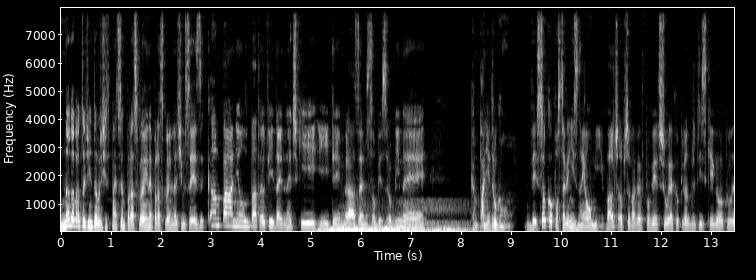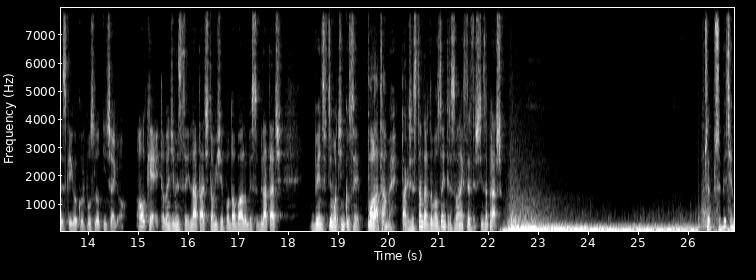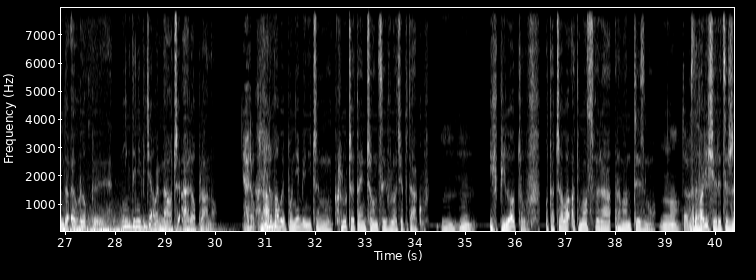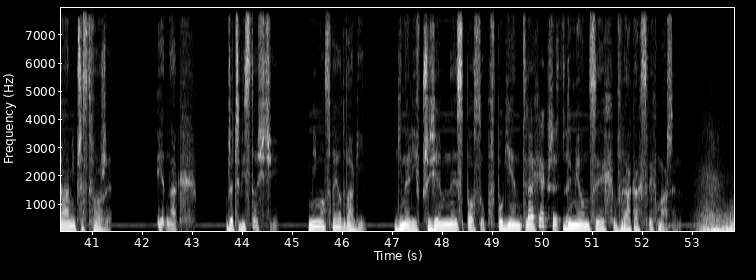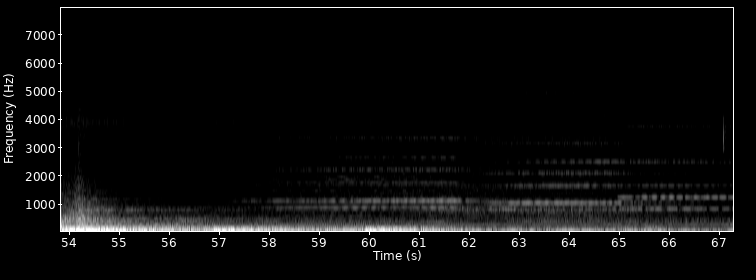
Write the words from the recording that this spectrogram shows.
No dobra, to dzień dobry się z Państwem po raz kolejny. Po raz kolejny lecimy sobie z kampanią z Battlefield 1 i tym razem sobie zrobimy kampanię drugą. Wysoko postawieni znajomi walczą o przewagę w powietrzu jako pilot brytyjskiego królewskiego korpusu lotniczego. Okej, to będziemy sobie latać, to mi się podoba, lubię sobie latać, więc w tym odcinku sobie polatamy. Także standardowo zainteresowanych serdecznie zapraszam. Przed przybyciem do Europy nigdy nie widziałem na oczy aeroplanu. Aeroplanu. Po niebie niczym klucze tańczących w locie ptaków. Mhm. Ich pilotów otaczała atmosfera romantyzmu. No, trochę Zdawali się rycerzami przestworzy. Jednak w rzeczywistości, mimo swej odwagi, ginęli w przyziemny sposób w tak. pogiętych, tak jak wszyscy. dymiących wrakach swych maszyn.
